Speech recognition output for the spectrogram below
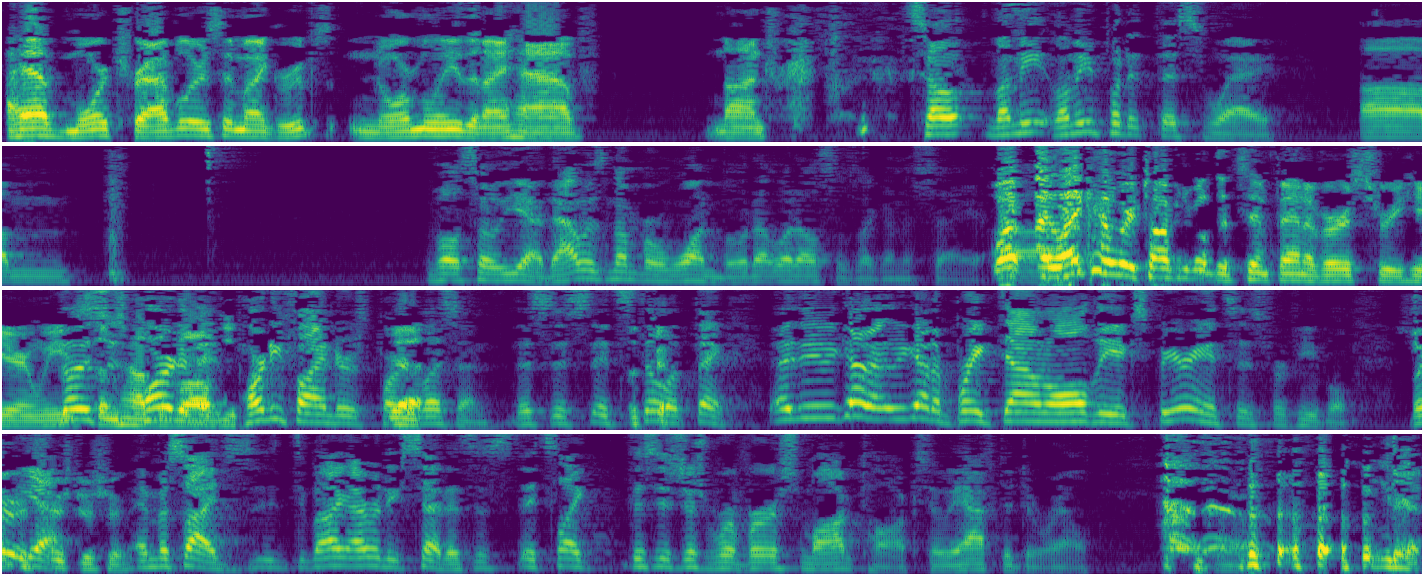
I have more travelers in my groups normally than I have non-travelers. So let me let me put it this way. Um, well, so yeah, that was number one. But what, what else was I going to say? Well, Uh, I like how we're talking about the 10th anniversary here and we No, this is somehow part of it. Party Finders part. Yeah. Listen, this is it's still Okay. a thing. We got we got to break down all the experiences for people. But Sure, yeah, sure, sure, sure. And besides, I already said it's just, it's like this is just reverse smog talk, so we have to derail. Yeah,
